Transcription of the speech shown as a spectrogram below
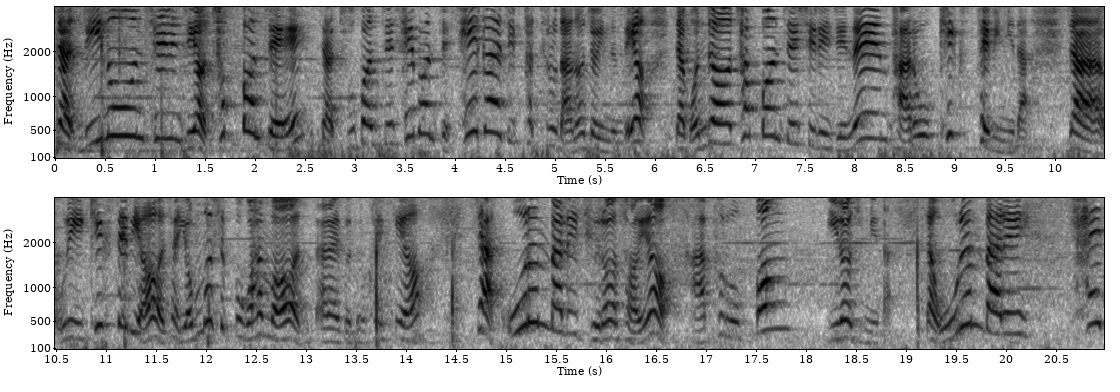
자, 리논 챌린지요. 첫 번째, 자, 두 번째, 세 번째, 세 가지 파트로 나눠져 있는데요. 자, 먼저 첫 번째 시리즈는 바로 킥스텝입니다. 자, 우리 킥스텝이요. 자, 옆모습 보고 한번 따라해 보도록 할게요. 자, 오른발을 들어서요. 앞으로 뻥 밀어줍니다. 자, 오른발을 찰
